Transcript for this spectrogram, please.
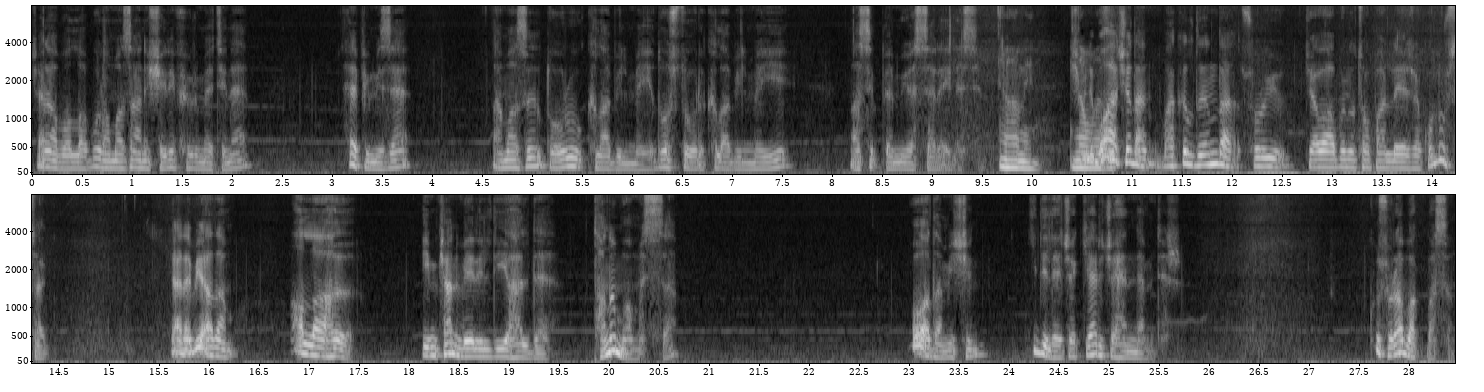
Cenab-ı Allah bu Ramazan-ı Şerif hürmetine hepimize namazı doğru kılabilmeyi, dost doğru kılabilmeyi nasip ve müyesser eylesin. Amin. Şimdi Namazı- bu açıdan bakıldığında soruyu cevabını toparlayacak olursak yani bir adam Allah'ı imkan verildiği halde tanımamışsa o adam için gidilecek yer cehennemdir. Kusura bakmasın.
